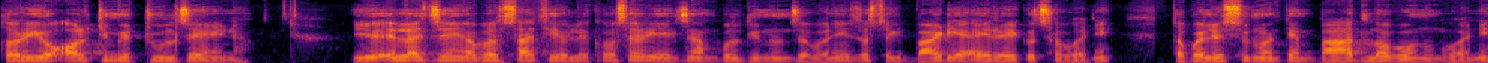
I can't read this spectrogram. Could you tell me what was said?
तर यो अल्टिमेट टुल चाहिँ होइन। यो यसलाई चाहिँ अब साथीहरूले कसरी इक्जाम्पल दिनुहुन्छ भने जस्तो कि बाढी आइरहेको छ भने तपाईँले सुरुमा त्यहाँ बाँध लगाउनु भयो भने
